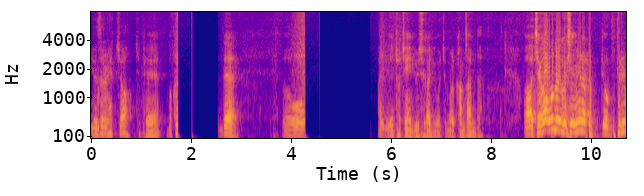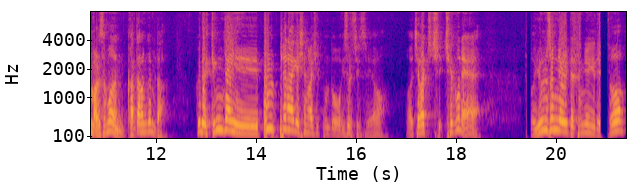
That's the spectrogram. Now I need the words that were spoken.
연설을 했죠. 집회에. 뭐 그런데 어, 아, 예, 초청해 주셔가지고 정말 감사합니다. 어, 제가 오늘 그 세미나 좀 드릴 말씀은 간단한 겁니다. 근데 굉장히 불편하게 생각하실 분도 있을 수 있어요. 어, 제가 치, 최근에 어, 윤석열 대통령에 대해서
